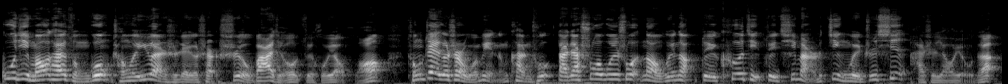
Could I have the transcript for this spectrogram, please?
估计茅台总工成为院士这个事儿十有八九最后要黄。从这个事儿我们也能看出，大家说归说，闹归闹，对科技最起码的敬畏之心还是要有的。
